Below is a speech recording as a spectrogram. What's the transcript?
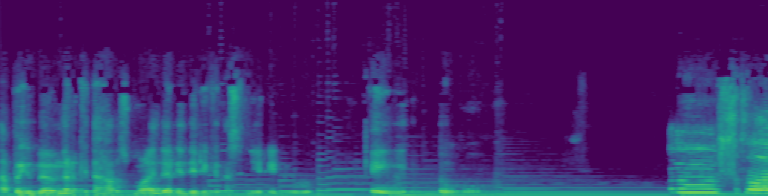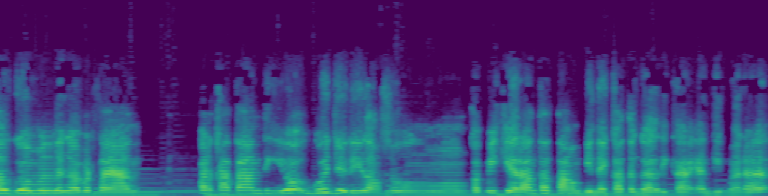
tapi benar-benar kita harus mulai dari diri kita sendiri dulu. Kayak gitu. Hmm, setelah gue mendengar pertanyaan perkataan Tio gue jadi langsung kepikiran tentang bineka tunggal ika yang di mana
